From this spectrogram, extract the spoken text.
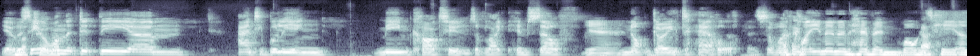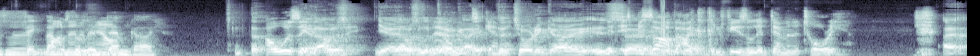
Yeah, I'm was he sure the one what- that did the um, anti-bullying meme cartoons of like himself Yeah, not going to hell? And someone, I think- reclining in heaven while his I haters are I think that was the burning Lib. Dem guy. That- Oh, was it? Yeah, that was yeah, that was a Lib Dem guy. together. The Tory guy is. it's, it's um, bizarre that I could confuse a Lib Dem and a Tory. I,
